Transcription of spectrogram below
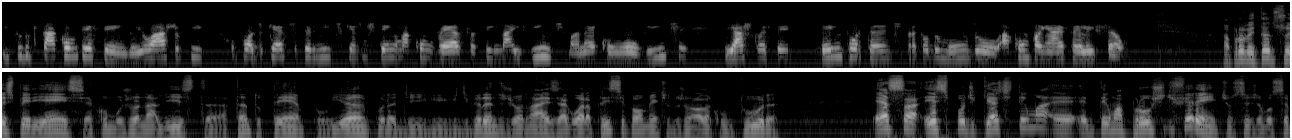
e tudo que está acontecendo. Eu acho que o podcast permite que a gente tenha uma conversa assim mais íntima, né, com o ouvinte e acho que vai ser bem importante para todo mundo acompanhar essa eleição. Aproveitando sua experiência como jornalista há tanto tempo e âncora de, de, de grandes jornais e agora principalmente do Jornal da Cultura, essa, esse podcast tem uma, é, ele tem um approach diferente, ou seja, você,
